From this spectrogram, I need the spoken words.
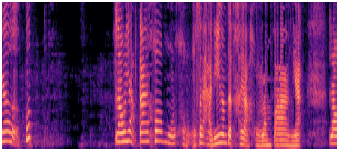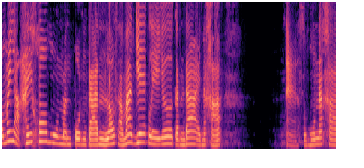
เยอร์ปุ๊บ เราอยากได้ข้อมูลของสถานที่กำจัดขยะของลำปางเนี้ยเราไม่อยากให้ข้อมูลมันปนกัน เราสามารถแยกเลเยอร์กันได้นะคะอ่าสมมุตินะคะ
